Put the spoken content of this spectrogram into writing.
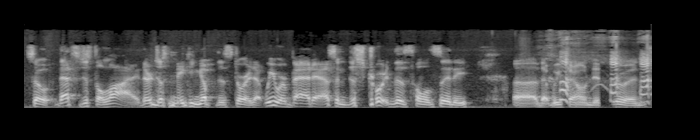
So that's just a lie. They're just making up this story that we were badass and destroyed this whole city uh, that we found in ruins.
